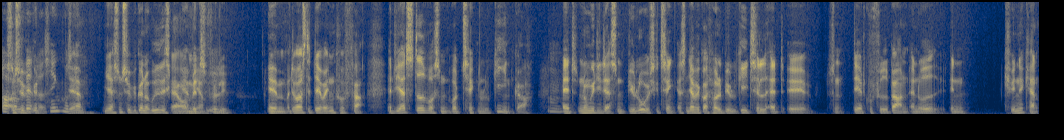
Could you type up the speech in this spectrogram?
Og synes, vi omvendt begynder- også, ikke? Måske. Ja, jeg synes, vi begynder at udviske Ja, mere og omvendt mere. selvfølgelig. Øhm, og det var også det, jeg var inde på før, at vi er et sted, hvor, sådan, hvor teknologien gør, mm. at nogle af de der sådan, biologiske ting, altså jeg vil godt holde biologi til, at øh, sådan, det at kunne føde børn er noget, en kvinde kan.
